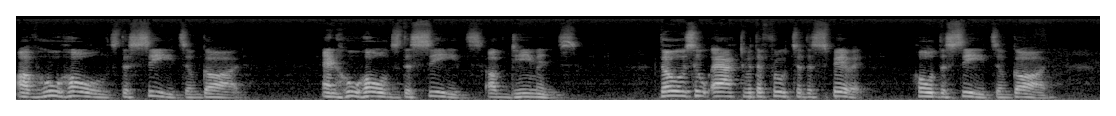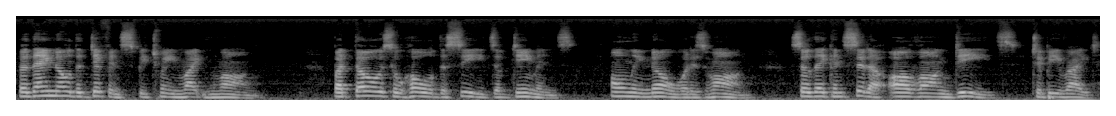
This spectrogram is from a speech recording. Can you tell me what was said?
of who holds the seeds of God and who holds the seeds of demons. Those who act with the fruits of the Spirit hold the seeds of God for they know the difference between right and wrong. But those who hold the seeds of demons only know what is wrong, so they consider all wrong deeds to be right.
